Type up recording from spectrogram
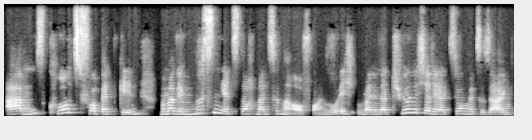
abends kurz vor Bett gehen, Mama, wir müssen jetzt noch mein Zimmer aufräumen, wo ich meine natürliche Reaktion wäre zu sagen,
